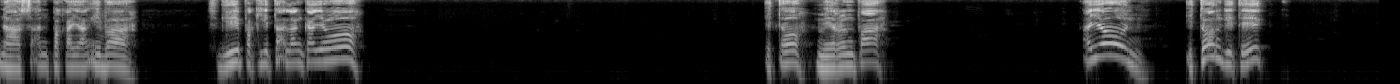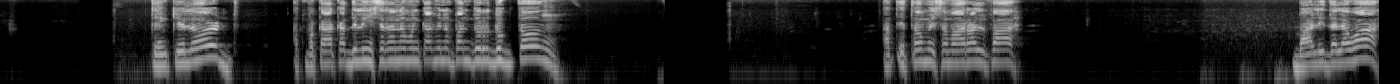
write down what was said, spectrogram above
Nasaan pa kaya ang iba? Sige, pakita lang kayo. Ito, meron pa. Ayun, ito gitik. Thank you, Lord. At makakadiling siya na naman kami ng pandurudugtong. At ito, may samaral pa. Bali dalawa.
